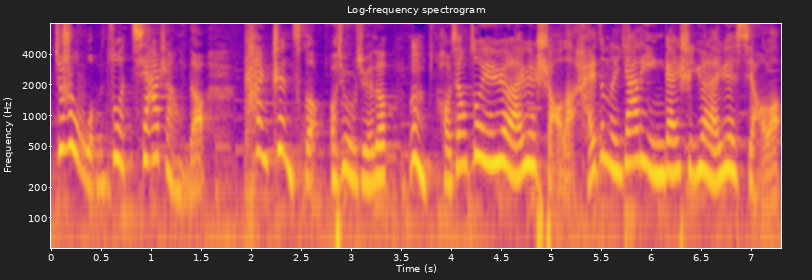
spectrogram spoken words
就是我们做家长的看政策，啊，就是觉得，嗯，好像作业越来越少了，孩子们的压力应该是越来越小了。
